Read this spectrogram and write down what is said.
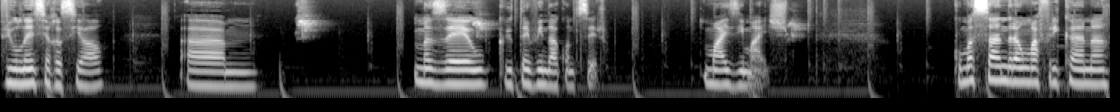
violência racial. Um, mas é o que tem vindo a acontecer. Mais e mais. Como a Sandra, uma africana,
